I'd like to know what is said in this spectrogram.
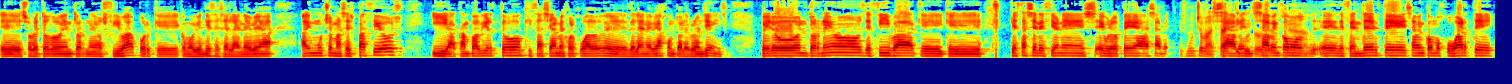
eh, sobre todo en torneos FIBA, porque como bien dices, en la NBA hay muchos más espacios y a campo abierto quizás sea el mejor jugador de, la NBA junto a LeBron James. Pero en torneos de FIBA que, que, estas selecciones europeas saben, es mucho más saben, saben cómo eh, defenderte, saben cómo jugarte.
